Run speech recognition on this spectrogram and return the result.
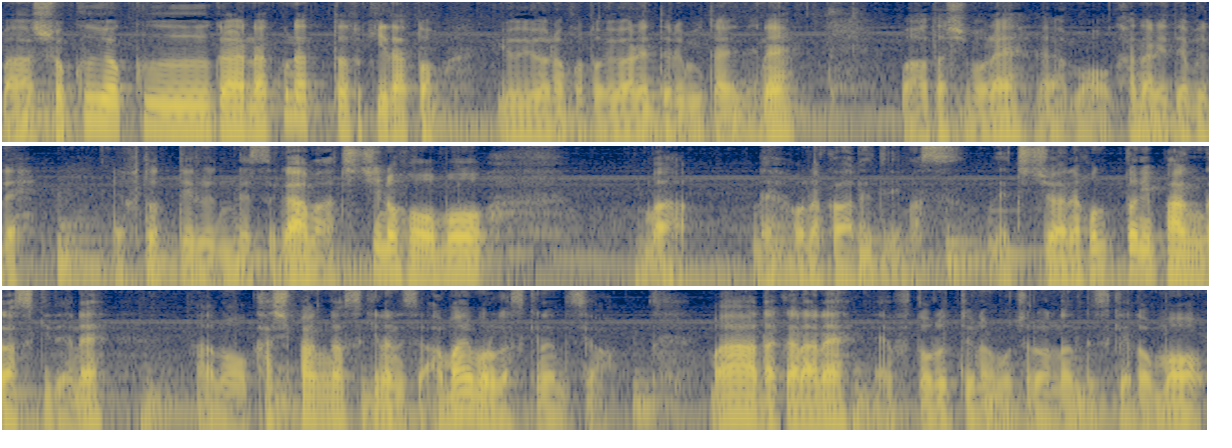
まあ、食欲がなくなった時だというようなことを言われてるみたいでね、まあ、私もねもうかなりデブで太っているんですが、まあ、父の方もまあねお腹は出ています。で父はね本当にパンが好きでねあの菓子パンが好きなんですよ。甘いものが好きなんですよ。まあだからね太るっていうのはもちろんなんですけども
